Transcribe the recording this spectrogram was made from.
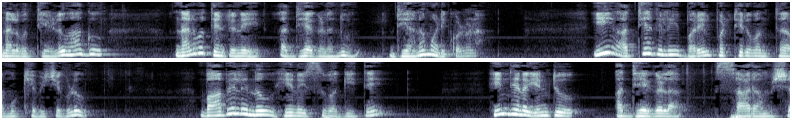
ನಲವತ್ತೇಳು ಹಾಗೂ ನಲವತ್ತೆಂಟನೇ ಅಧ್ಯಾಯಗಳನ್ನು ಧ್ಯಾನ ಮಾಡಿಕೊಳ್ಳೋಣ. ಈ ಅಧ್ಯಾಯದಲ್ಲಿ ಬರೆಯಲ್ಪಟ್ಟಿರುವಂತಹ ಮುಖ್ಯ ವಿಷಯಗಳು ಬಾಬೇಲನ್ನು ಹೀನೈಸುವ ಗೀತೆ ಹಿಂದಿನ ಎಂಟು ಅಧ್ಯಾಯಗಳ ಸಾರಾಂಶ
